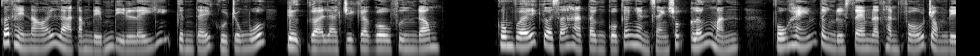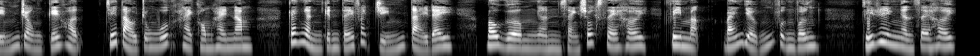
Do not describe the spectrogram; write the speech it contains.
Có thể nói là tâm điểm địa lý, kinh tế của Trung Quốc, được gọi là Chicago phương Đông. Cùng với cơ sở hạ tầng của các ngành sản xuất lớn mạnh, Vũ Hán từng được xem là thành phố trọng điểm trong kế hoạch chế tạo Trung Quốc 2025. Các ngành kinh tế phát triển tại đây bao gồm ngành sản xuất xe hơi, phi mạch, bán dẫn, vân vân. Chỉ riêng ngành xe hơi,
